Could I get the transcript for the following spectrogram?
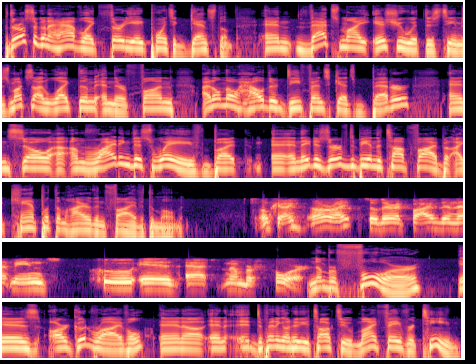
but they're also going to have like 38 points against them. And that's my issue with this team. As much as I like them and they're fun, I don't know how their defense gets better. And so uh, I'm riding this wave, but and they deserve to be in the top five, but I can't put them higher than five at the moment. Okay, all right. So they're at five. Then that means who is at number four? Number four is our good rival, and uh, and uh, depending on who you talk to, my favorite team,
